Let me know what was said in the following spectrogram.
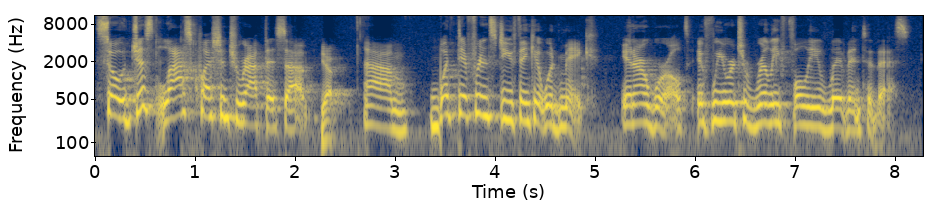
So, just last question to wrap this up. Yep. Um, what difference do you think it would make in our world if we were to really fully live into this?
